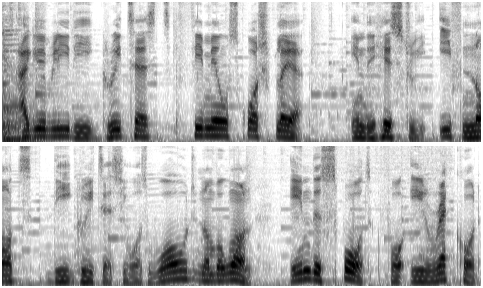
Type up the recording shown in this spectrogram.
Is arguably the greatest female squash player in the history, if not the greatest. She was world number one in the sport for a record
